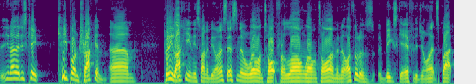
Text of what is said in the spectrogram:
you know they just keep keep on trucking. Um, pretty lucky in this one to be honest. Essendon were well on top for a long, long time, and I thought it was a big scare for the Giants, but.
